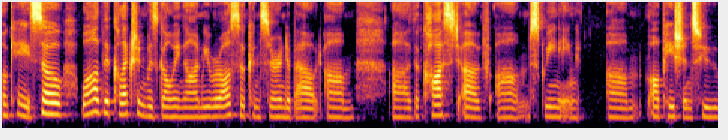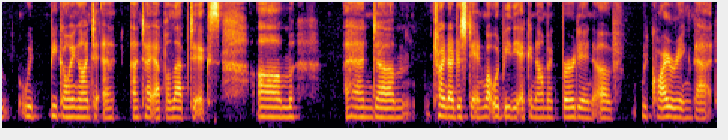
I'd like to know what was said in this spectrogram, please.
Okay, so while the collection was going on, we were also concerned about um, uh, the cost of um, screening um, all patients who would be going on to anti-epileptics um, and um, trying to understand what would be the economic burden of requiring that.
